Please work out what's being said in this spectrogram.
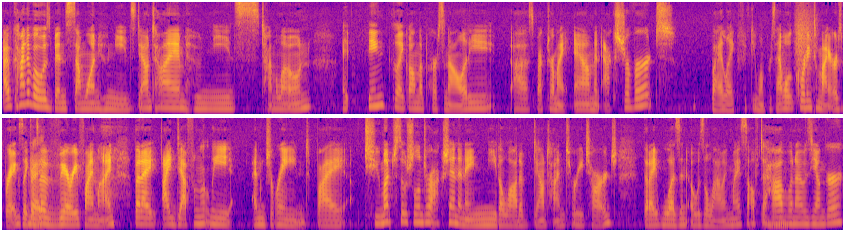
I've kind of always been someone who needs downtime, who needs time alone. I think, like, on the personality uh, spectrum, I am an extrovert by like 51%. Well, according to Myers Briggs, like, it's a very fine line, but I, I definitely am drained by too much social interaction and I need a lot of downtime to recharge that I wasn't always allowing myself to have when I was younger.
